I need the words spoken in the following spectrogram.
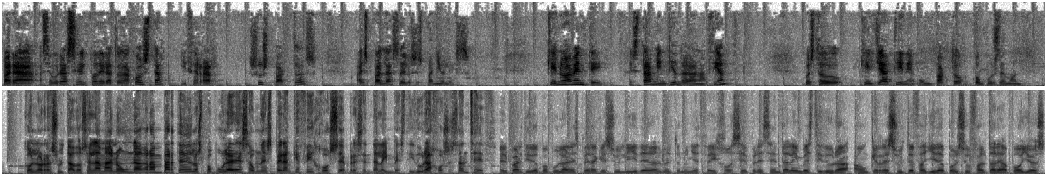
para asegurarse el poder a toda costa y cerrar sus pactos a espaldas de los españoles. Que nuevamente está mintiendo a la nación, puesto que ya tiene un pacto con Puigdemont. Con los resultados en la mano, una gran parte de los populares aún esperan que Feijóo se presente a la investidura, José Sánchez. El Partido Popular espera que su líder, Alberto Núñez Feijóo, se presente a la investidura, aunque resulte fallida por su falta de apoyos.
